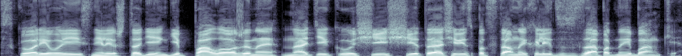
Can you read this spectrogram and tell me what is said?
Вскоре выяснили, что деньги положены на текущие счета через подставных лиц в западные банки.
